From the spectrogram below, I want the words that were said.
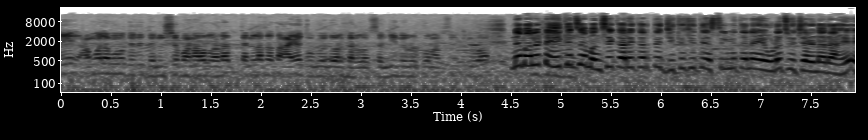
जे आम्हाला म्हणत होते धनुष्यबाणावर लढत त्यांनाच आता आयात उमेदवार करायला संजय निरुपण असेल किंवा नाही मला वाटतं एकच आहे मनसे कार्यकर्ते जिथे जिथे असतील मी त्यांना एवढंच विचारणार आहे.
